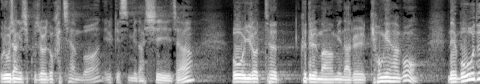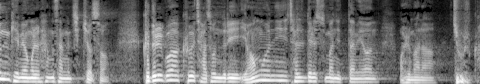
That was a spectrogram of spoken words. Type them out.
우리 5장 29절도 같이 한번 읽겠습니다. 시작. 오 이렇듯 그들 마음이 나를 경외하고 내 모든 계명을 항상 지켜서 그들과 그 자손들이 영원히 잘 될 수만 있다면 얼마나 좋을까?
